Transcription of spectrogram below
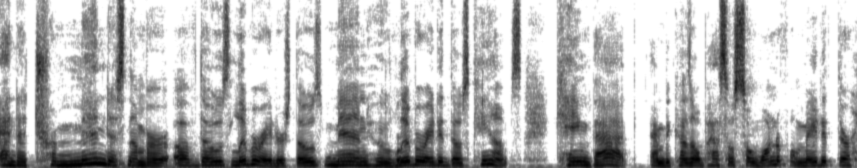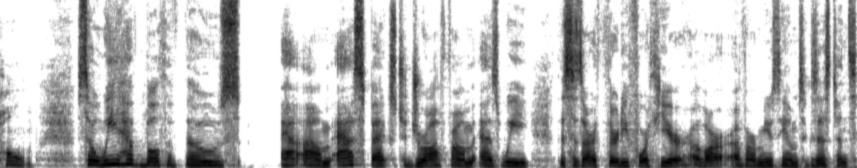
And a tremendous number of those liberators, those men who right. liberated those camps, came back and because El Paso is so wonderful, made it their home. So we have both of those um, aspects to draw from as we, this is our 34th year of our, of our museum's existence.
